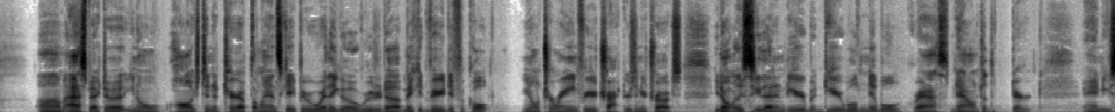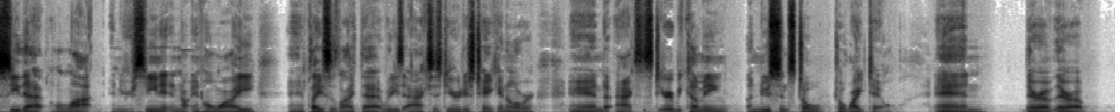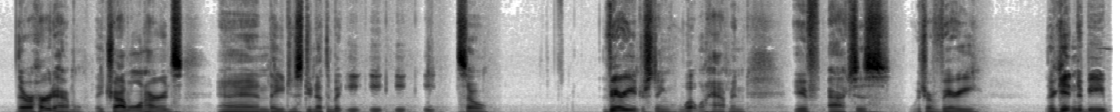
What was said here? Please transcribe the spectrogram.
Um, aspect of it, you know, hogs tend to tear up the landscape everywhere they go, root it up, make it very difficult you know terrain for your tractors and your trucks. You don't really see that in deer, but deer will nibble grass down to the dirt and you see that a lot, and you're seeing it in in Hawaii and places like that where these axis deer are just taking over, and axis deer are becoming a nuisance to to whitetail, and they're a they're a they're a herd animal. They travel in herds, and they just do nothing but eat, eat, eat, eat. So, very interesting what would happen if axis, which are very, they're getting to be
